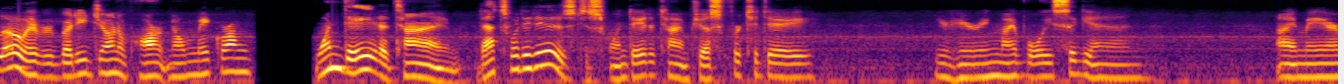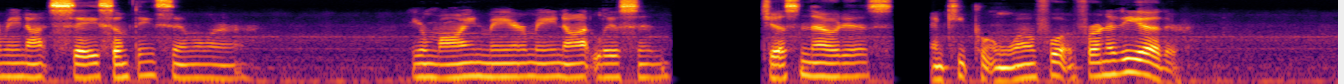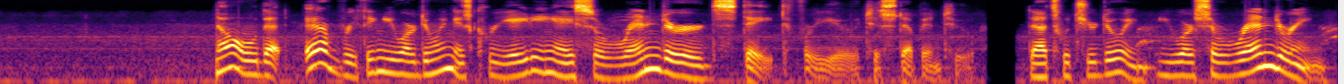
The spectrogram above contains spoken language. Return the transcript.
Hello, everybody. Joan of Heart. No make wrong. One day at a time. That's what it is. Just one day at a time. Just for today. You're hearing my voice again. I may or may not say something similar. Your mind may or may not listen. Just notice and keep putting one foot in front of the other. Know that everything you are doing is creating a surrendered state for you to step into. That's what you're doing. You are surrendering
